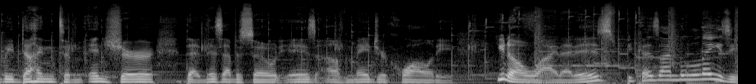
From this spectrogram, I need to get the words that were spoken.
be done to ensure that this episode is of major quality. You know why that is, because I'm lazy.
